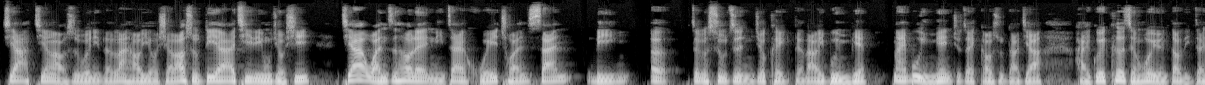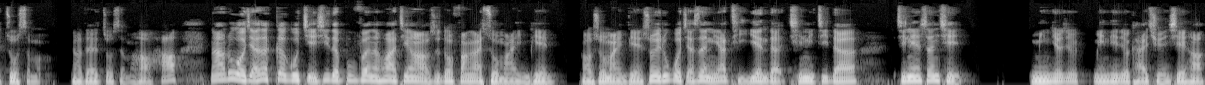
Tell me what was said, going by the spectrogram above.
加姜老师为你的 LINE 好友，小老鼠 D I 七零五九 C。加完之后呢，你再回传三零二这个数字，你就可以得到一部影片。那一部影片就在告诉大家海龟课程会员到底在做什么，然后在做什么哈。好，那如果假设个股解析的部分的话，建安老师都放在索马影片，好，索马影片。所以如果假设你要体验的，请你记得今天申请。明天就明天就开权限哈，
